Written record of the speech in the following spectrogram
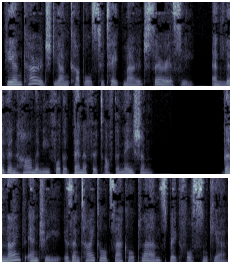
He encouraged young couples to take marriage seriously and live in harmony for the benefit of the nation. The ninth entry is entitled ZACL Plans Big for Sinkia.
